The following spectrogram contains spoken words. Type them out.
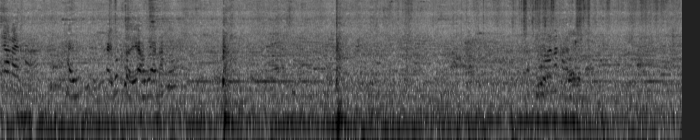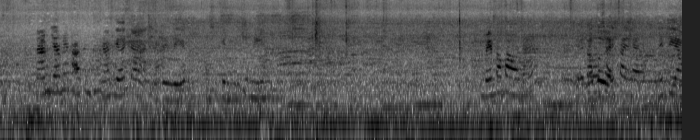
นี่อะไรคะำเยอะไหมคะคุณพี่น้ำเยอะจ้ะจะเป็นเวฟกินพวกนี้เวฟเบาๆนะเดี๋ยวเราใช้ไฟแรงนิดเดียว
